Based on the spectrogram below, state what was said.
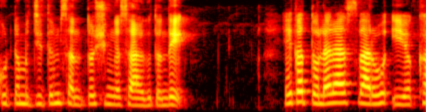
కుటుంబ జీవితం సంతోషంగా సాగుతుంది. ఇక తులరాశి వారు ఈ యొక్క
